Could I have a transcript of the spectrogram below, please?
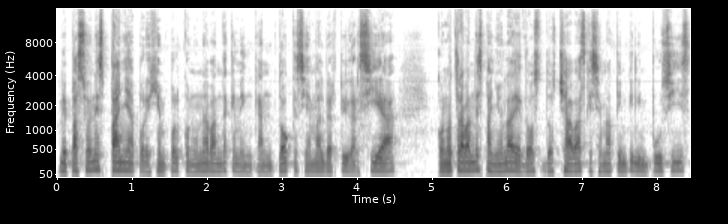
me pasó en España, por ejemplo, con una banda que me encantó, que se llama Alberto y García, con otra banda española de dos, dos chavas que se llama Pimpi Limpusis.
